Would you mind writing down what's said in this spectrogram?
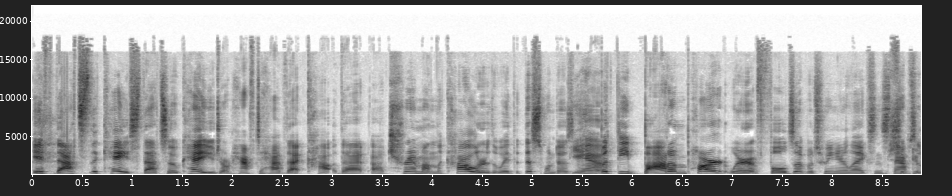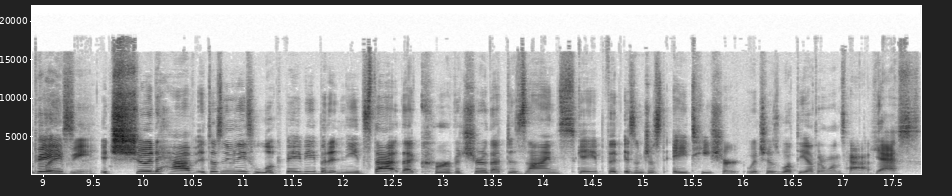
if that's the case, that's okay. You don't have to have that co- that uh, trim on the collar the way that this one does. Yeah. But the bottom part where it folds up between your legs and snaps in place, baby. it should have. It doesn't even need to look baby, but it needs that that curvature, that design scape that isn't just a t-shirt, which is what the other ones have. yes.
